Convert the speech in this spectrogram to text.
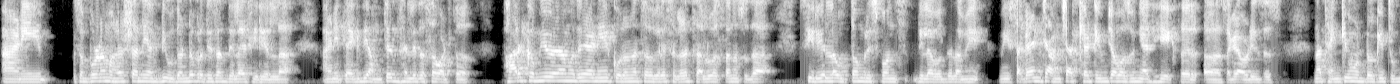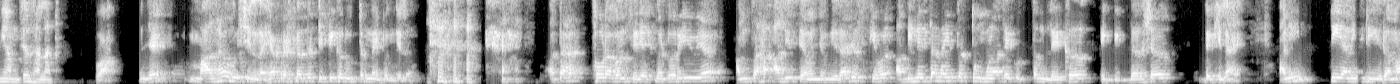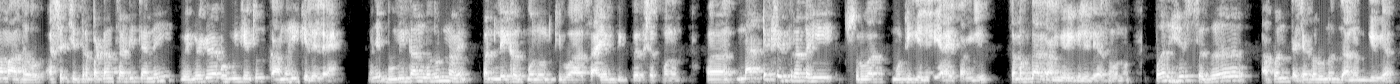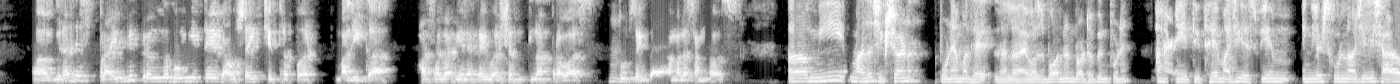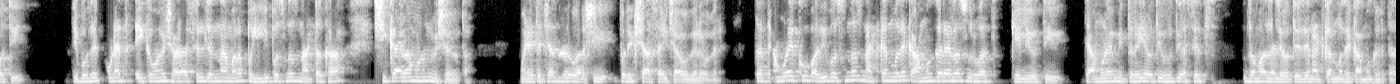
आणि संपूर्ण महाराष्ट्राने अगदी उदंड प्रतिसाद दिलाय सिरियलला आणि ते अगदी आमचेच झाले तसं वाटतं. फार कमी वेळामध्ये आणि कोरोनाचं वगैरे सगळं चालू असताना सुद्धा सिरियलला उत्तम रिस्पॉन्स दिल्याबद्दल आम्ही मी सगळ्यांच्या आमच्या अख्ख्या टीमच्या बाजूने आधी एकतर सगळ्या ऑडियन्सेस ना थँक्यू म्हणतो की तुम्ही आमचे झालात. वा. म्हणजे माझा होशील ना ह्या प्रश्नाचं टिपिकल उत्तर नाही पण दिलं. आता थोडं आपण सिरियस नोटवर येऊया. आमचा हा आदित्य म्हणजे विराजस केवळ अभिनेता नाही तर तो मुळात एक उत्तम लेखक एक दिग्दर्शक देखील आहे. आणि ती आणि ती रमा माधव अशा चित्रपटांसाठी त्याने वेगवेगळ्या भूमिकेतून कामही केलेले आहे. म्हणजे भूमिकांमधून नव्हे पण लेखक म्हणून किंवा सहाय्यक दिग्दर्शक म्हणून. नाट्य क्षेत्रातही सुरुवात मोठी केलेली आहे चांगली. चमकदार कामगिरी केलेली असं म्हणून पण हे सगळं आपण त्याच्याकडूनच जाणून घेऊया. विराजेस प्रायोगिक रंगभूमी ते व्यावसायिक चित्रपट मालिका हा सगळा गेल्या काही वर्षांतला प्रवास तूच एकदा आम्हाला सांगावस. मी माझं शिक्षण पुण्यामध्ये झालं. I was born and brought up in Pune. आणि तिथे माझी एसपीएम इंग्लिश स्कूल नावाची जी शाळा होती ती बहुतेक पुण्यात एकमेव शाळा असेल ज्यांना आम्हाला पहिलीपासूनच नाटक हा शिकायला म्हणून विषय होता. म्हणजे त्याच्यात दरवर्षी परीक्षा असायच्या वगैरे वगैरे. तर त्यामुळे खूप आधीपासूनच नाटकांमध्ये कामं करायला सुरुवात केली होती. त्यामुळे मित्रही होती होती असेच जमा झाले होते जे नाटकांमध्ये कामं करतात.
